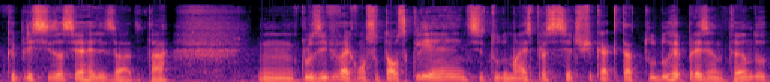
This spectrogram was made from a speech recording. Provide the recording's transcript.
o que precisa ser realizado, tá? inclusive vai consultar os clientes e tudo mais para se certificar que está tudo representando uh,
